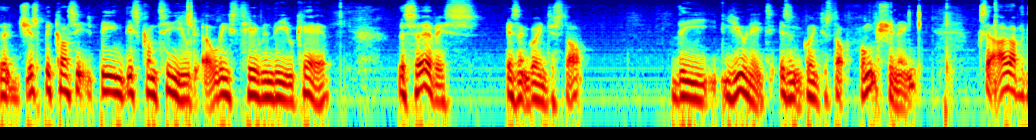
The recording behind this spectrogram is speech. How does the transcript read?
that just because it's being discontinued, at least here in the UK, the service isn't going to stop. The unit isn't going to stop functioning. So I've,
